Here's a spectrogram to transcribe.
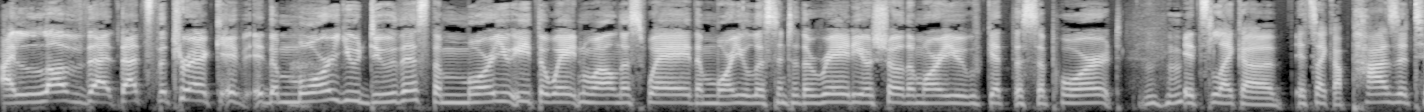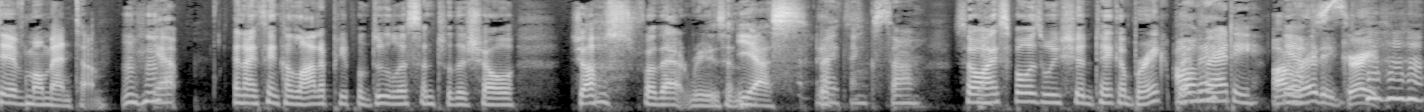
I love that. That's the trick. If, if- the more you do this, the more you eat the weight and wellness way, the more you listen to the radio show, the more you get the support. Mm-hmm. It's like a it's like a positive momentum. Mm-hmm. Yep. And I think a lot of people do listen to the show just for that reason. Yes. I think so. So I suppose we should take a break. Brittany? Already, Already. yes. Great.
